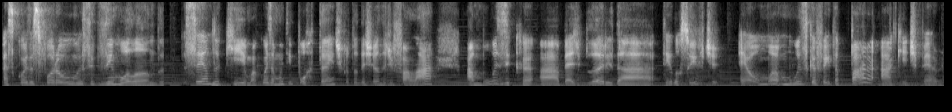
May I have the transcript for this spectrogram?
as coisas foram se desenrolando. Sendo que uma coisa muito importante que eu tô deixando de falar, a música, a Bad Blood da Taylor Swift, é uma música feita para a Katy Perry.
